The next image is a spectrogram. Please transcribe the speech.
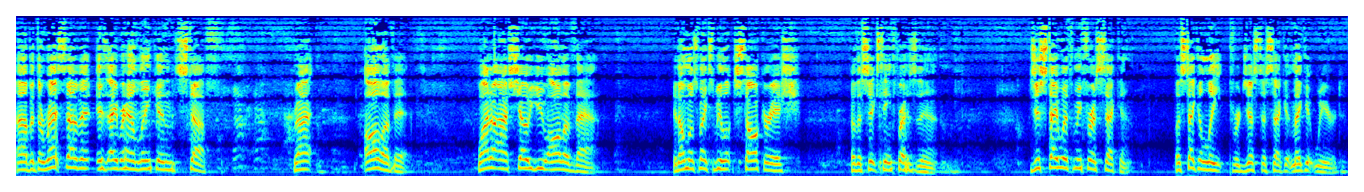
Uh, but the rest of it is Abraham Lincoln stuff, right? All of it. Why do I show you all of that? It almost makes me look stalkerish of the 16th president. Just stay with me for a second. Let's take a leap for just a second, make it weird.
